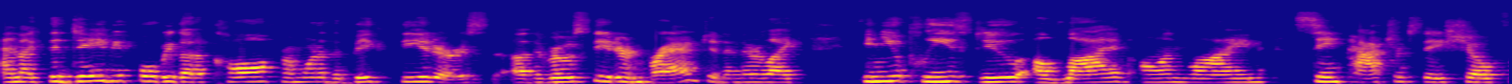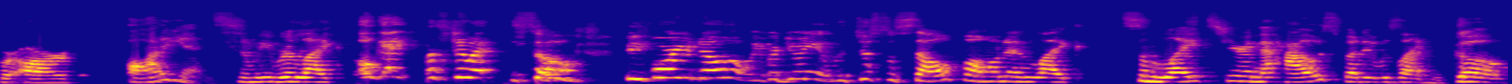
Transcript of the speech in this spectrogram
and like the day before we got a call from one of the big theaters uh, the Rose Theater in Brampton and they're like can you please do a live online St. Patrick's Day show for our audience. And we were like, okay, let's do it. So before you know it, we were doing it with just a cell phone and like some lights here in the house, but it was like go.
